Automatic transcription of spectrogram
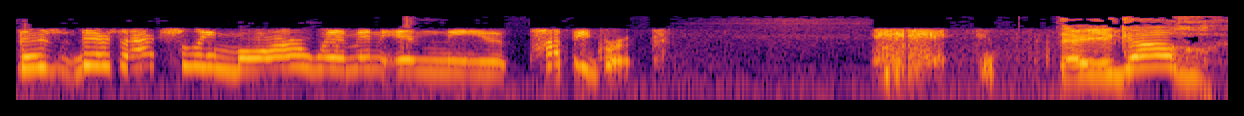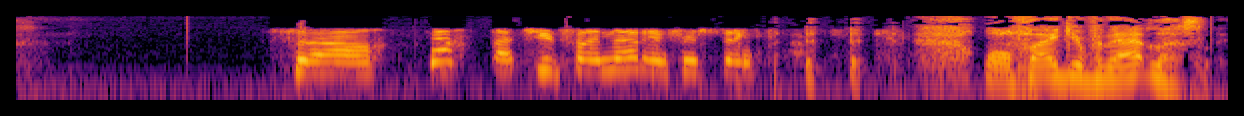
There's there's actually more women in the puppy group. There you go. So, yeah, thought you'd find that interesting. Well, thank you for that, Leslie.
